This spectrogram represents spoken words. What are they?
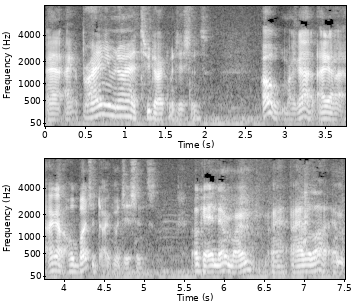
I, I, bro, I didn't even know I had two Dark Magicians. Oh my god, I got I got a whole bunch of dark magicians. Okay, never mind. I, I have a lot. I'm,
